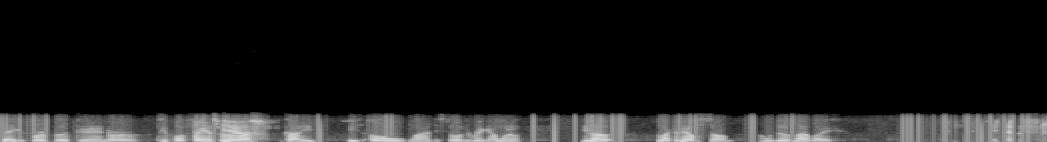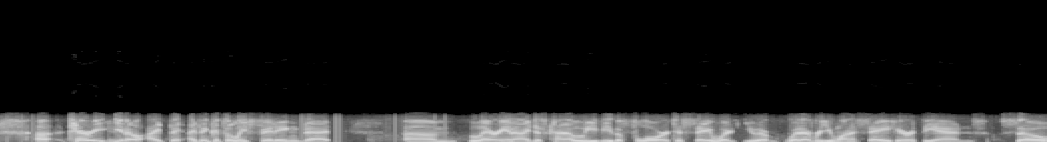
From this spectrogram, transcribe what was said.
begging for a booking or people fans are Yeah. like, God, he he's old. Why is he still in the ring? I want to, you know, like an Elvis song. I want to do it my way. Yes. Uh, Terry, you know, I think I think it's only fitting that um, Larry and I just kind of leave you the floor to say what you whatever you want to say here at the end. So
